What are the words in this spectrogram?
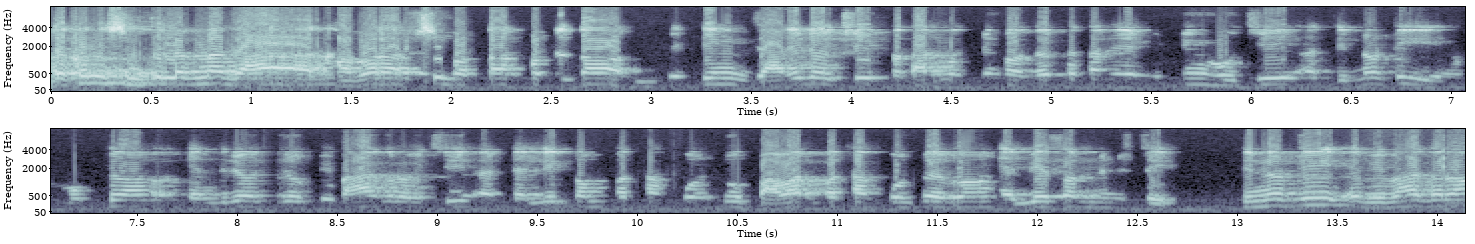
দেখুন ସ୍ମୃତି ଲଗ୍ନା ଯାହା ଖବର ଆସୁଛି ବର୍ତ୍ତମାନ ପର୍ଯ୍ୟନ୍ତ ମିଟିଂ ଜାରି ରହିଛି ପ୍ରଧାନମନ୍ତ୍ରୀଙ୍କ ଅଧ୍ୟକ୍ଷତାରେ ମିଟିଂ ହଉଛି ତିନୋଟି ମୁଖ୍ୟ କେନ୍ଦ୍ରୀୟ ଯୋଉ ବିଭାଗ ରହିଛି ଟେଲିକମ୍ କଥା କୁହନ୍ତୁ ପାୱାର କଥା କୁହନ୍ତୁ ଏବଂ ଏଭିଏସନ ମିନିଷ୍ଟ୍ରି ତିନୋଟି ବିଭାଗର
